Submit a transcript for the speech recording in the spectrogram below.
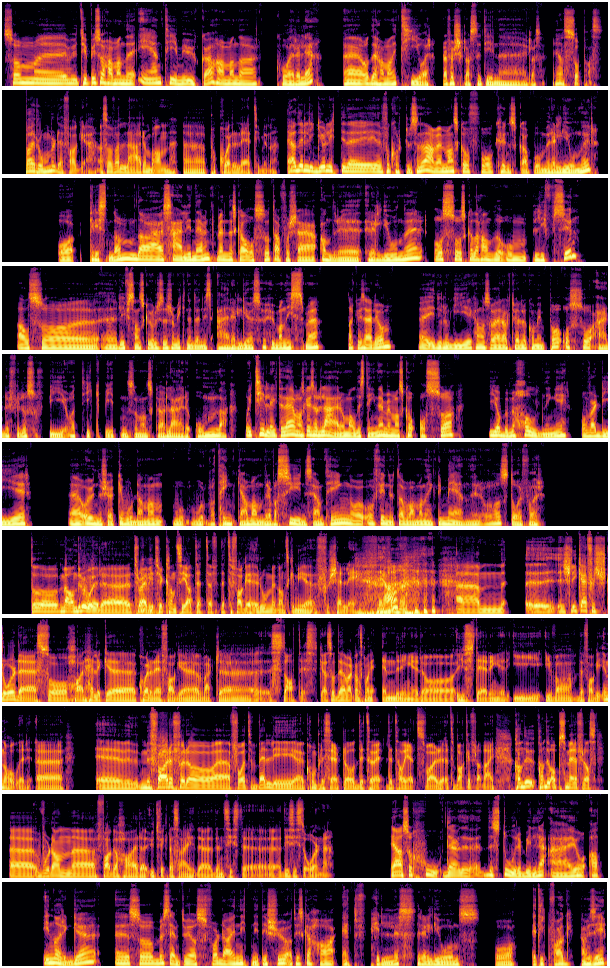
som eh, typisk så har man det én time i uka, har man da KRLE, eh, og det har man i ti år, fra første klasse til tiende klasse. Ja, såpass. Hva rommer det faget? Altså, hva lærer man eh, på KRLE-timene? Ja, det ligger jo litt i det i forkortelsene, da, men man skal få kunnskap om religioner. Og kristendom da er særlig nevnt, men det skal også ta for seg andre religioner. Og så skal det handle om livssyn, altså eh, livsanskuelser som ikke nødvendigvis er religiøse. Humanisme snakker vi særlig om. Eh, Ideologier kan også være aktuelle å komme inn på, og så er det filosofi og etikkbiten som man skal lære om, da. Og i tillegg til det, man skal liksom lære om alle disse tingene, men man skal også jobbe med holdninger og verdier, og undersøke hvordan man, hvor, hva tenker jeg om andre, hva synes jeg om ting, og, og finne ut av hva man egentlig mener og står for. Så med andre ord uh, tror jeg vi trygt kan si at dette, dette faget rommer ganske mye forskjellig. Ja, Um, uh, slik jeg forstår det, så har heller ikke KRLE-faget vært uh, statisk. Altså, det har vært ganske mange endringer og justeringer i, i hva det faget inneholder. Eh, eh, med fare for å eh, få et veldig eh, komplisert og deta detaljert svar tilbake fra deg, kan du, kan du oppsummere for oss eh, hvordan eh, faget har utvikla seg siste, de siste årene? Ja, altså det, store bildet er jo at i Norge eh, så bestemte vi oss for da i 1997 at vi skal ha et felles religions- og etikkfag, kan vi si.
